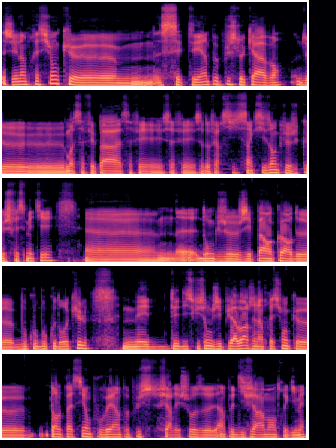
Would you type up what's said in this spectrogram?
J'ai l'impression que euh, c'était un peu plus le cas avant. De moi, ça fait pas, ça fait, ça fait, ça doit faire 5-6 ans que je, fais ce métier, Euh, euh, donc je j'ai pas encore beaucoup beaucoup de recul. Mais des discussions que j'ai pu avoir, j'ai l'impression que dans le passé, on pouvait un peu plus faire les choses un peu différemment entre guillemets.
